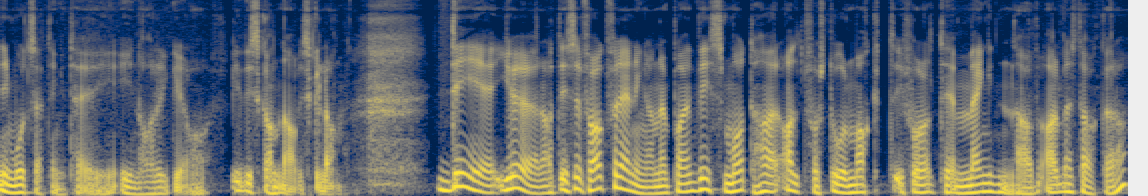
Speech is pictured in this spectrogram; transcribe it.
I motsetning til i, i Norge og i de skandinaviske land. Det gjør at disse fagforeningene på en viss måte har altfor stor makt i forhold til mengden av arbeidstakere.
